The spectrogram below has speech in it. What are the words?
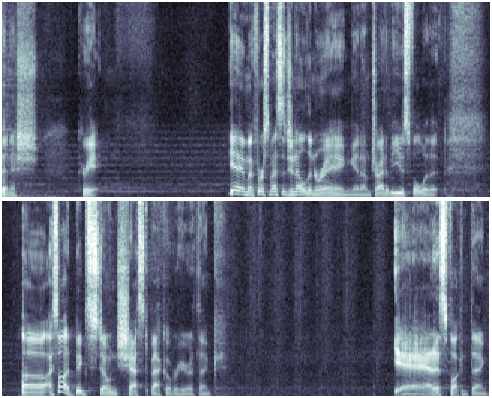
Finish. Create. Yeah, my first message in Elden Ring, and I'm trying to be useful with it. Uh, I saw a big stone chest back over here, I think. Yeah, this fucking thing.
